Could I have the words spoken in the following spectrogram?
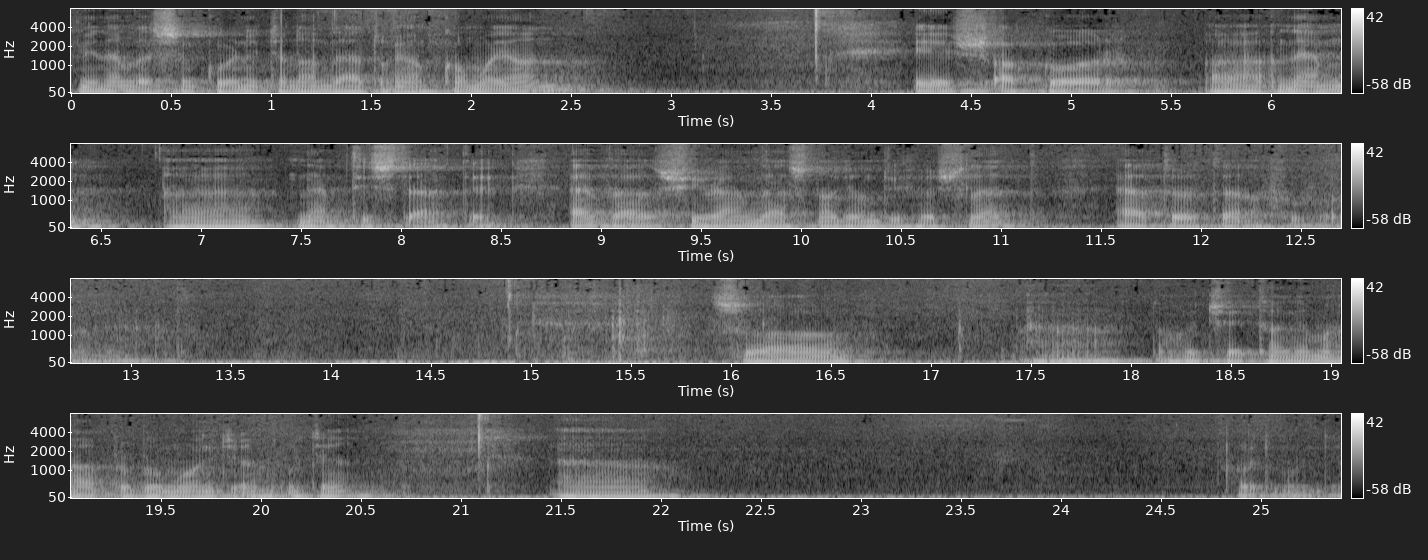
mi nem veszünk Nandát olyan komolyan, és akkor uh, nem, nem tisztelték. Ezzel Sirándás nagyon dühös lett, eltörte a fuvolaját. Szóval, uh, ahogy Chaitanya Mahaprabhu mondja, ugye, uh, hogy mondja,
